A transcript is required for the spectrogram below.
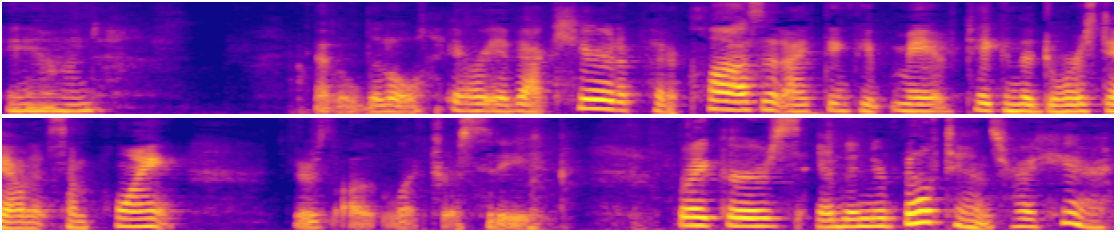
And Got a little area back here to put a closet. I think they may have taken the doors down at some point. There's electricity breakers and then your built-ins right here.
